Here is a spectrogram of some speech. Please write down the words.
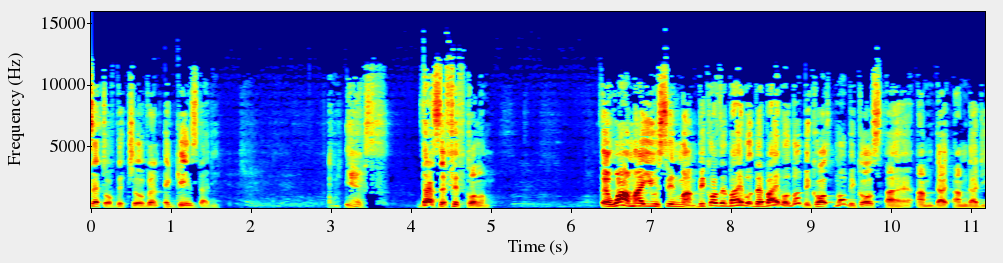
set of the children against daddy. Yes. That's the fifth column. And why am I using mom? Because the Bible, the Bible, not because, not because I, am da- I'm daddy,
